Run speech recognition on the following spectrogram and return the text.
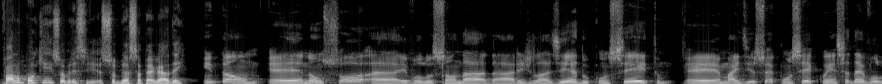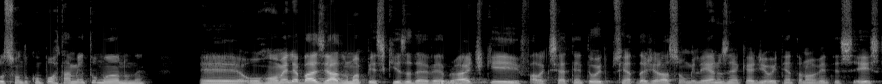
Fala um pouquinho sobre, esse, sobre essa pegada aí. Então, é, não só a evolução da, da área de lazer, do conceito, é, mas isso é consequência da evolução do comportamento humano, né? É, o Home ele é baseado numa pesquisa da Everbright que fala que 78% da geração milênios, né, que é de 80 a 96,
